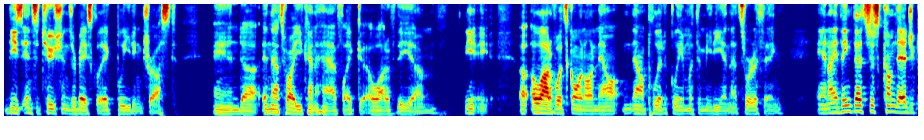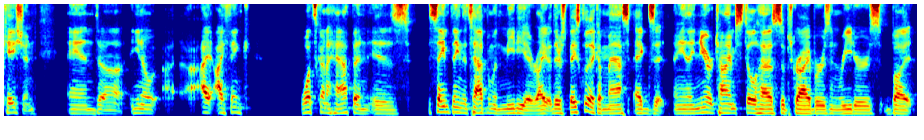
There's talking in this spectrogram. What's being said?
these institutions are basically like bleeding trust. And uh, and that's why you kind of have like a lot of the um a lot of what's going on now now politically and with the media and that sort of thing. And I think that's just come to education and uh, you know, I, I think what's going to happen is same thing that's happened with media, right? There's basically like a mass exit. I mean, the New York Times still has subscribers and readers, but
